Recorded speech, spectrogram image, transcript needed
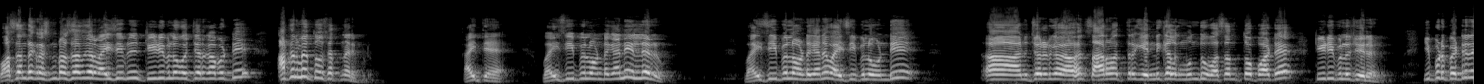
వసంత కృష్ణప్రసాద్ గారు వైసీపీ నుంచి టీడీపీలోకి వచ్చారు కాబట్టి అతని మీద తోసేస్తున్నారు ఇప్పుడు. అయితే వైసీపీలో ఉండగానే వెళ్ళారు. వైసీపీలో ఉండగానే వైసీపీలో ఉండి అనుచరుడిగా సార్వత్రిక ఎన్నికలకు ముందు వసంత్తో పాటే టీడీపీలో చేరారు ఇప్పుడు పెట్టిన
